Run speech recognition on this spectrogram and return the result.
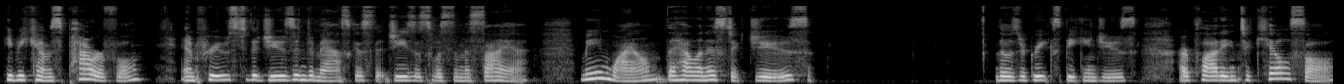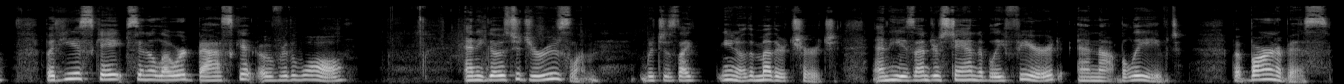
He becomes powerful and proves to the Jews in Damascus that Jesus was the Messiah. Meanwhile, the Hellenistic Jews those are Greek speaking Jews, are plotting to kill Saul, but he escapes in a lowered basket over the wall and he goes to Jerusalem, which is like, you know, the mother church, and he is understandably feared and not believed. But Barnabas,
